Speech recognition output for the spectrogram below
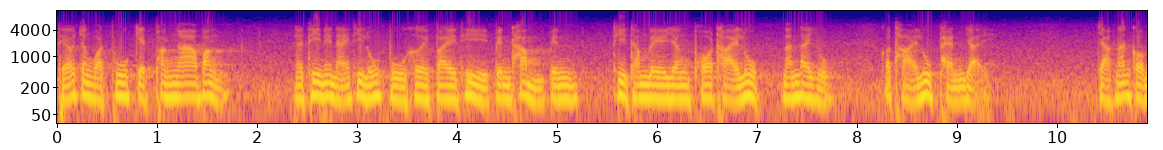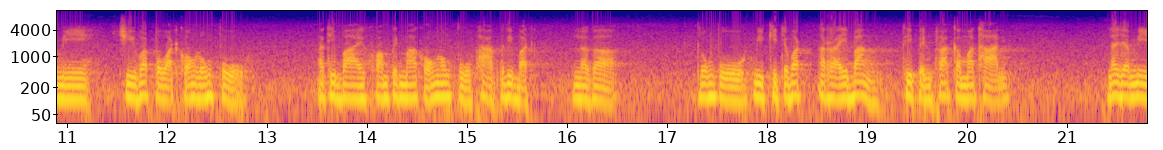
แถวจังหวัดภูเก็ตพังงาบ้างที่ไหนๆที่หลวงปู่เคยไปที่เป็นถ้ำเป็นที่ทำเลยังพอถ่ายรูปนั้นได้อยู่ ก็ถ่ายรูปแผ่นใหญ่ จากนั้นก็มีชีวประวัติของหลวงปู่ อธิบายความเป็นมาของหลวงปู่ภาคปฏิบัติ แล้วก็หลวงปู่มีกิจวัตรอะไรบ้างที่เป็นพระกรรมฐาน และจะมี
